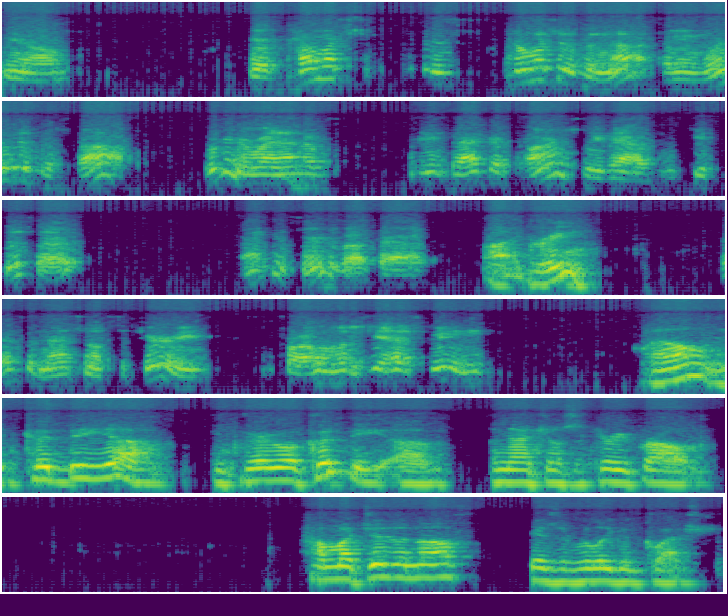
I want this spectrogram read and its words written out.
you know, but how much is how much is enough? I mean, when does it stop? We're going to run out of any backup arms we have and keep this up. I'm concerned about that. I agree. That's a national security problem, if you ask me. Well, it could be, yeah. It very well could be um, a national security problem. How much is enough is a really good question.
